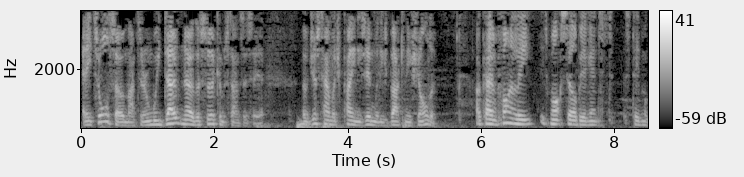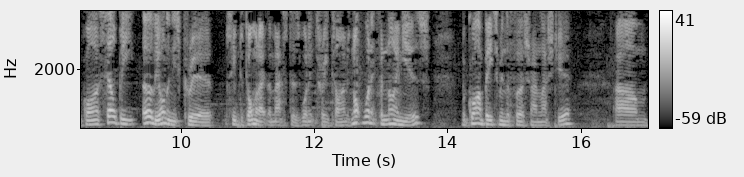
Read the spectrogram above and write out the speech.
and it's also a matter, and we don't know the circumstances here, of just how much pain he's in with his back and his shoulder. Okay, and finally, it's Mark Selby against Steve Maguire. Selby, early on in his career, seemed to dominate the Masters, won it three times. Not won it for nine years. Maguire beat him in the first round last year. Um,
